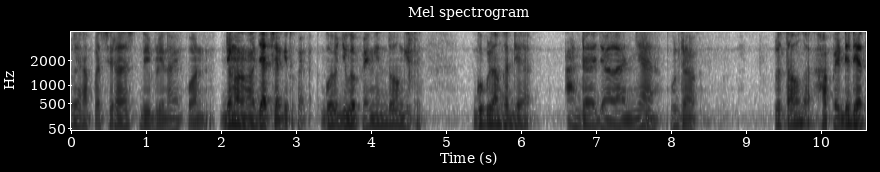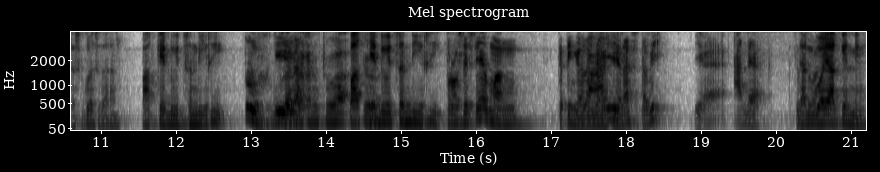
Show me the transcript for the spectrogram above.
lu enak banget sih ras dibeliin iPhone. Dia nggak ngejudge ya gitu kayak gue juga pengen dong gitu gue bilang ke dia ada jalannya udah. Lu tahu nggak HP dia di atas gua sekarang? Pakai duit sendiri. Tuh bukan gila. orang tua pakai duit sendiri. Prosesnya emang ketinggalan dari Pahit. Piras tapi ya ada dan gue yakin nih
